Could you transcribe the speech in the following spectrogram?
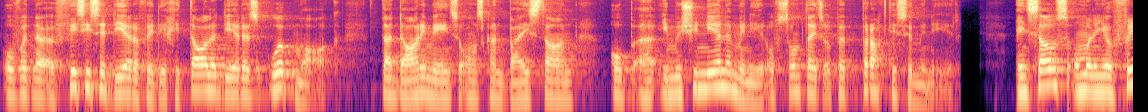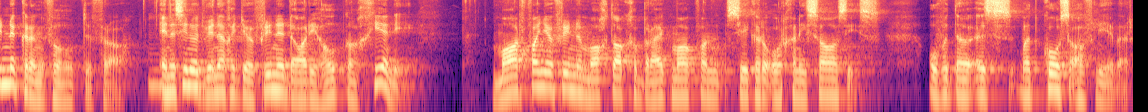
of dit nou 'n fisiese deur of 'n digitale deur is oopmaak dat daardie mense ons kan bystaan op 'n emosionele manier of soms op 'n praktiese manier. En selfs om in jou vriendekring vir hulp te vra. En dit is nie noodwendig dat jou vriende daardie hulp kan gee nie. Maar van jou vriende mag dalk gebruik maak van sekere organisasies of dit nou is wat kos aflewer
